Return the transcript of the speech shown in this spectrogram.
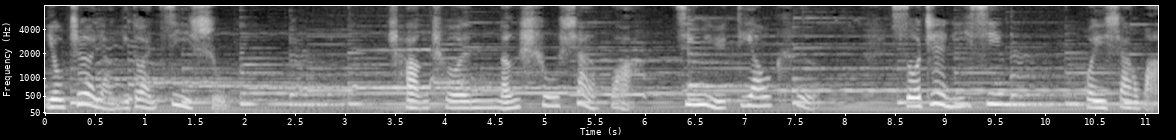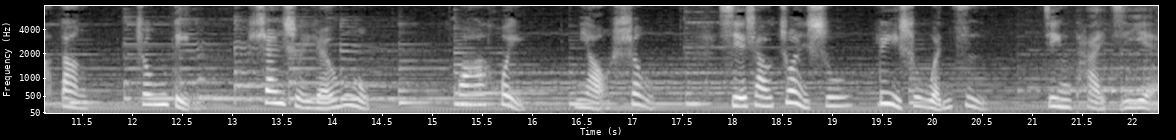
有这样一段记述：长春能书善画，精于雕刻，所制泥星、绘上瓦当、钟鼎、山水人物、花卉。鸟兽，写上篆书、隶书文字，静态极艳，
